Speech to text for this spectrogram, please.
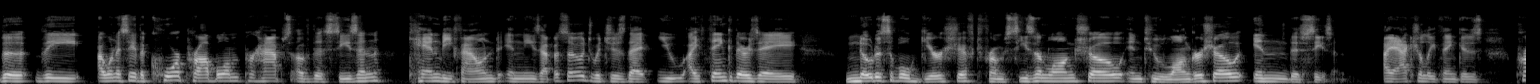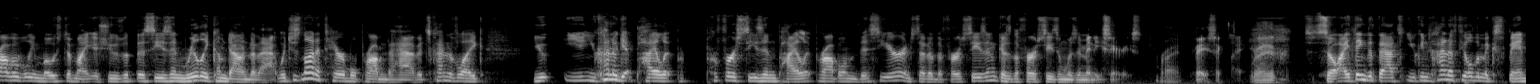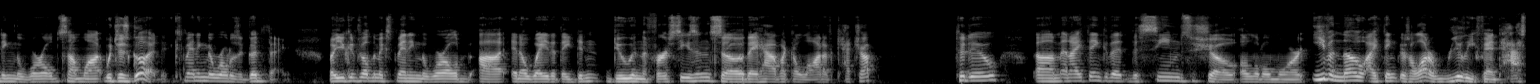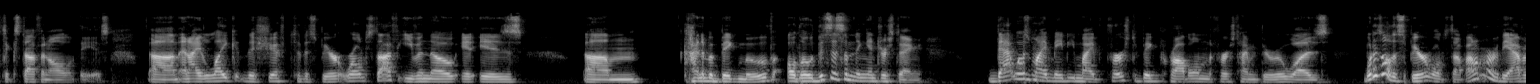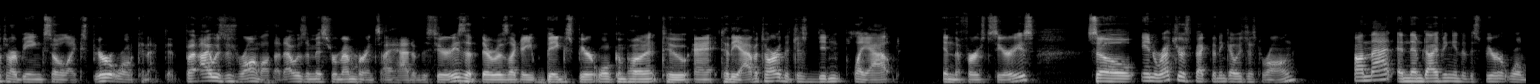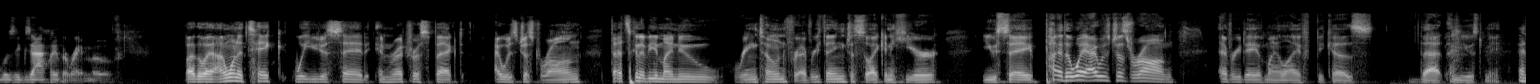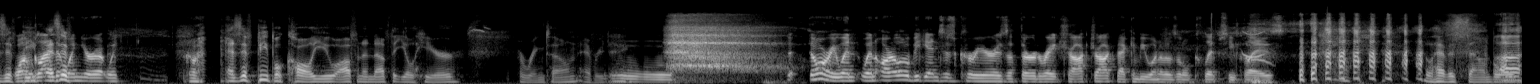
the the I want to say the core problem perhaps of this season can be found in these episodes, which is that you I think there's a noticeable gear shift from season long show into longer show in this season. I actually think is probably most of my issues with this season really come down to that, which is not a terrible problem to have. It's kind of like you you, you kind of get pilot first season pilot problem this year instead of the first season because the first season was a miniseries Right. basically. Right. So I think that that's you can kind of feel them expanding the world somewhat, which is good. Expanding the world is a good thing, but you can feel them expanding the world uh, in a way that they didn't do in the first season. So they have like a lot of catch up to do. Um, and I think that the seams show a little more, even though I think there's a lot of really fantastic stuff in all of these. Um, and I like the shift to the spirit world stuff, even though it is um, kind of a big move. Although this is something interesting. That was my maybe my first big problem the first time through was what is all the spirit world stuff? I don't remember the Avatar being so like spirit world connected, but I was just wrong about that. That was a misremembrance I had of the series that there was like a big spirit world component to uh, to the Avatar that just didn't play out in the first series. So in retrospect, I think I was just wrong on that, and them diving into the spirit world was exactly the right move. By the way, I want to take what you just said in retrospect. I was just wrong. That's going to be my new ringtone for everything, just so I can hear you say, by the way, I was just wrong every day of my life because that amused me. As if Well, I'm glad as that if, when you're uh, when, go ahead. as if people call you often enough that you'll hear a ringtone every day. Ooh. D- Don't worry. When when Arlo begins his career as a third-rate shock jock, that can be one of those little clips he plays. He'll have his soundboard. Uh,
